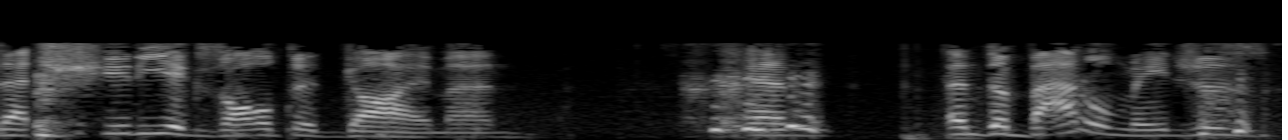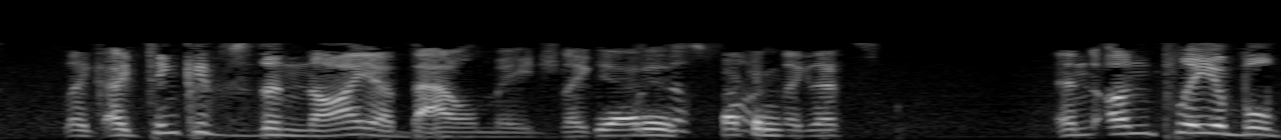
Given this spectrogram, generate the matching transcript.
that shitty exalted guy, man? And and the battle mages, like I think it's the Naya battle mage. Like, Yeah, it what is. the fuck? Fucking- Like that's an unplayable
